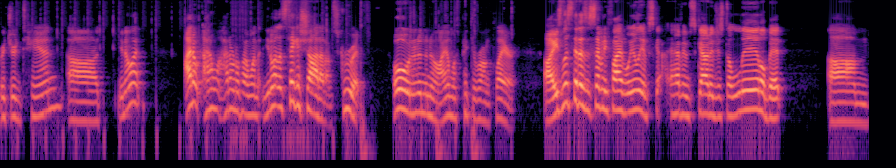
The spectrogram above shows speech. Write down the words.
Richard Tan, uh, you know what? I don't, I don't, I don't know if I want to. You know what? Let's take a shot at him. Screw it. Oh no no no no! I almost picked the wrong player. Uh, he's listed as a 75. We only have, have him scouted just a little bit. Um,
